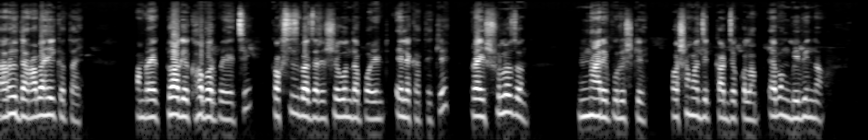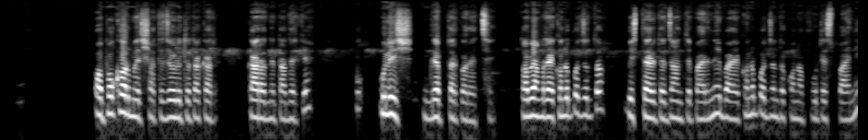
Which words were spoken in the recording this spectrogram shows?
তারই ধারাবাহিকতায় আমরা একটু আগে খবর পেয়েছি, কক্সবাজারের সুগন্ধা পয়েন্ট এলাকা থেকে প্রায় ষোলো জন নারী পুরুষকে অসামাজিক কার্যকলাপ এবং বিভিন্ন অপকর্মের সাথে জড়িত থাকার কারণে তাদেরকে পুলিশ গ্রেপ্তার করেছে। তবে আমরা এখনও পর্যন্ত বিস্তারিত জানতে পারিনি বা এখনও পর্যন্ত কোনো ফুটেজ পাইনি।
